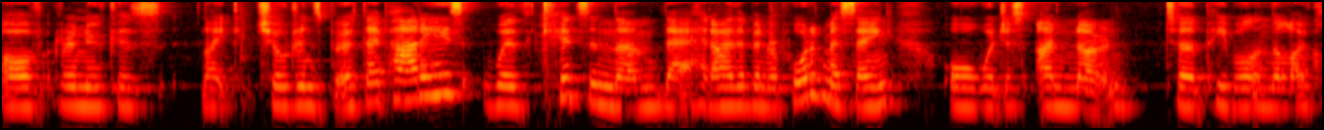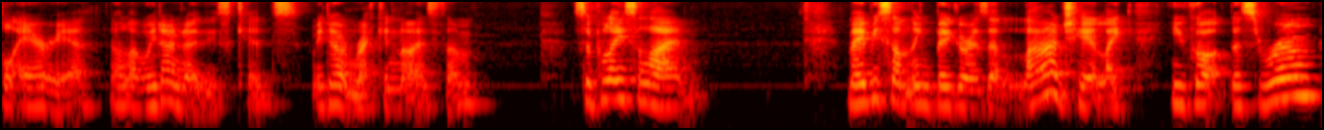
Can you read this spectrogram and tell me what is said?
of Renuka's like children's birthday parties with kids in them that had either been reported missing or were just unknown to people in the local area. They're like, we don't know these kids, we don't recognize them. So police are like, maybe something bigger is at large here. Like you've got this room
